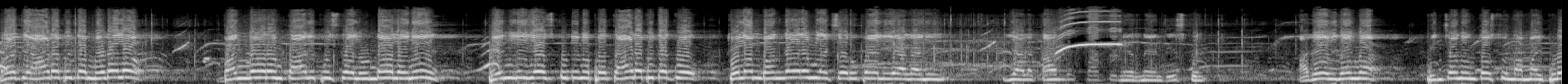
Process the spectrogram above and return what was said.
ప్రతి ఆడబిడ్డ మెడలో బంగారం తాలి పుస్తకాలు ఉండాలని పెళ్ళి చేసుకుంటున్న ప్రతి ఆడబిడ్డకు తులం బంగారం లక్ష రూపాయలు ఇవ్వాలని ఇవాళ కాంగ్రెస్ పార్టీ నిర్ణయం తీసుకుంది. అదే విధంగా ఎంత వస్తుందమ్మా ఇప్పుడు?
